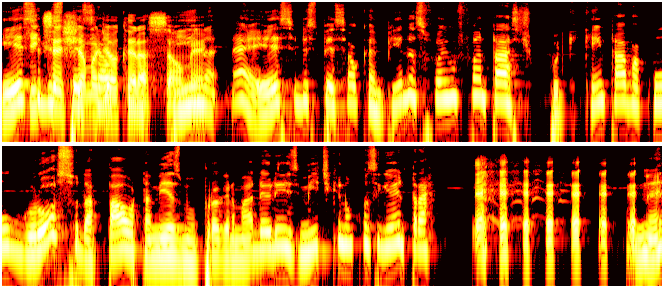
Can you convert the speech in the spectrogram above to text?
Esse o que, que você chama de alteração, Campina, É, esse do Especial Campinas foi um fantástico, porque quem tava com o grosso da pauta mesmo programado era o Smith que não conseguiu entrar. né?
